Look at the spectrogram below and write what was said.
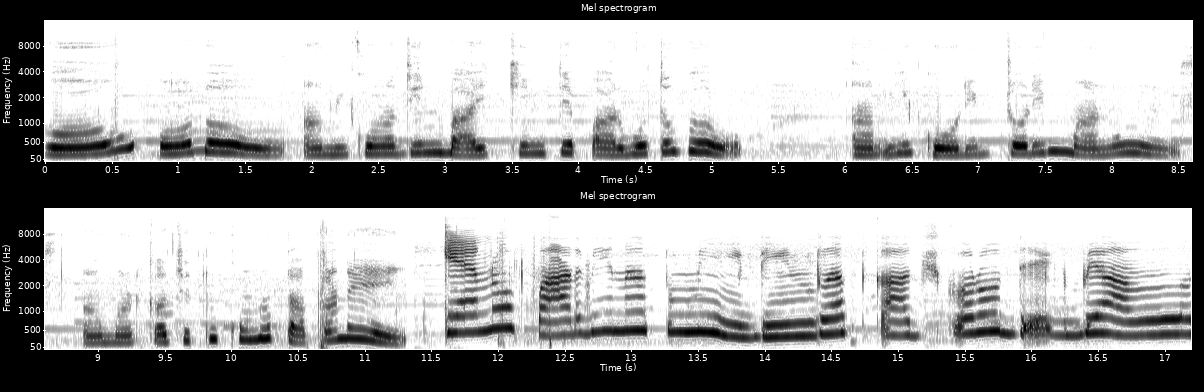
বউ ও বউ আমি কোনোদিন বাইক কিনতে পারব তো বউ? আমি গরিব টরিব মানুষ আমার কাছে তো কোনো টাকা নেই। কেন পারবি না তুমি? দিনরাত কাজ করো দেখবে আল্লাহ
